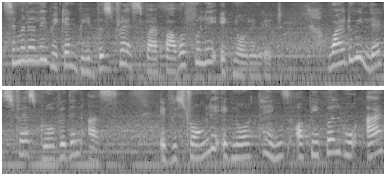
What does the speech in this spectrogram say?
Similarly, we can beat the stress by powerfully ignoring it. Why do we let stress grow within us? If we strongly ignore things or people who add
